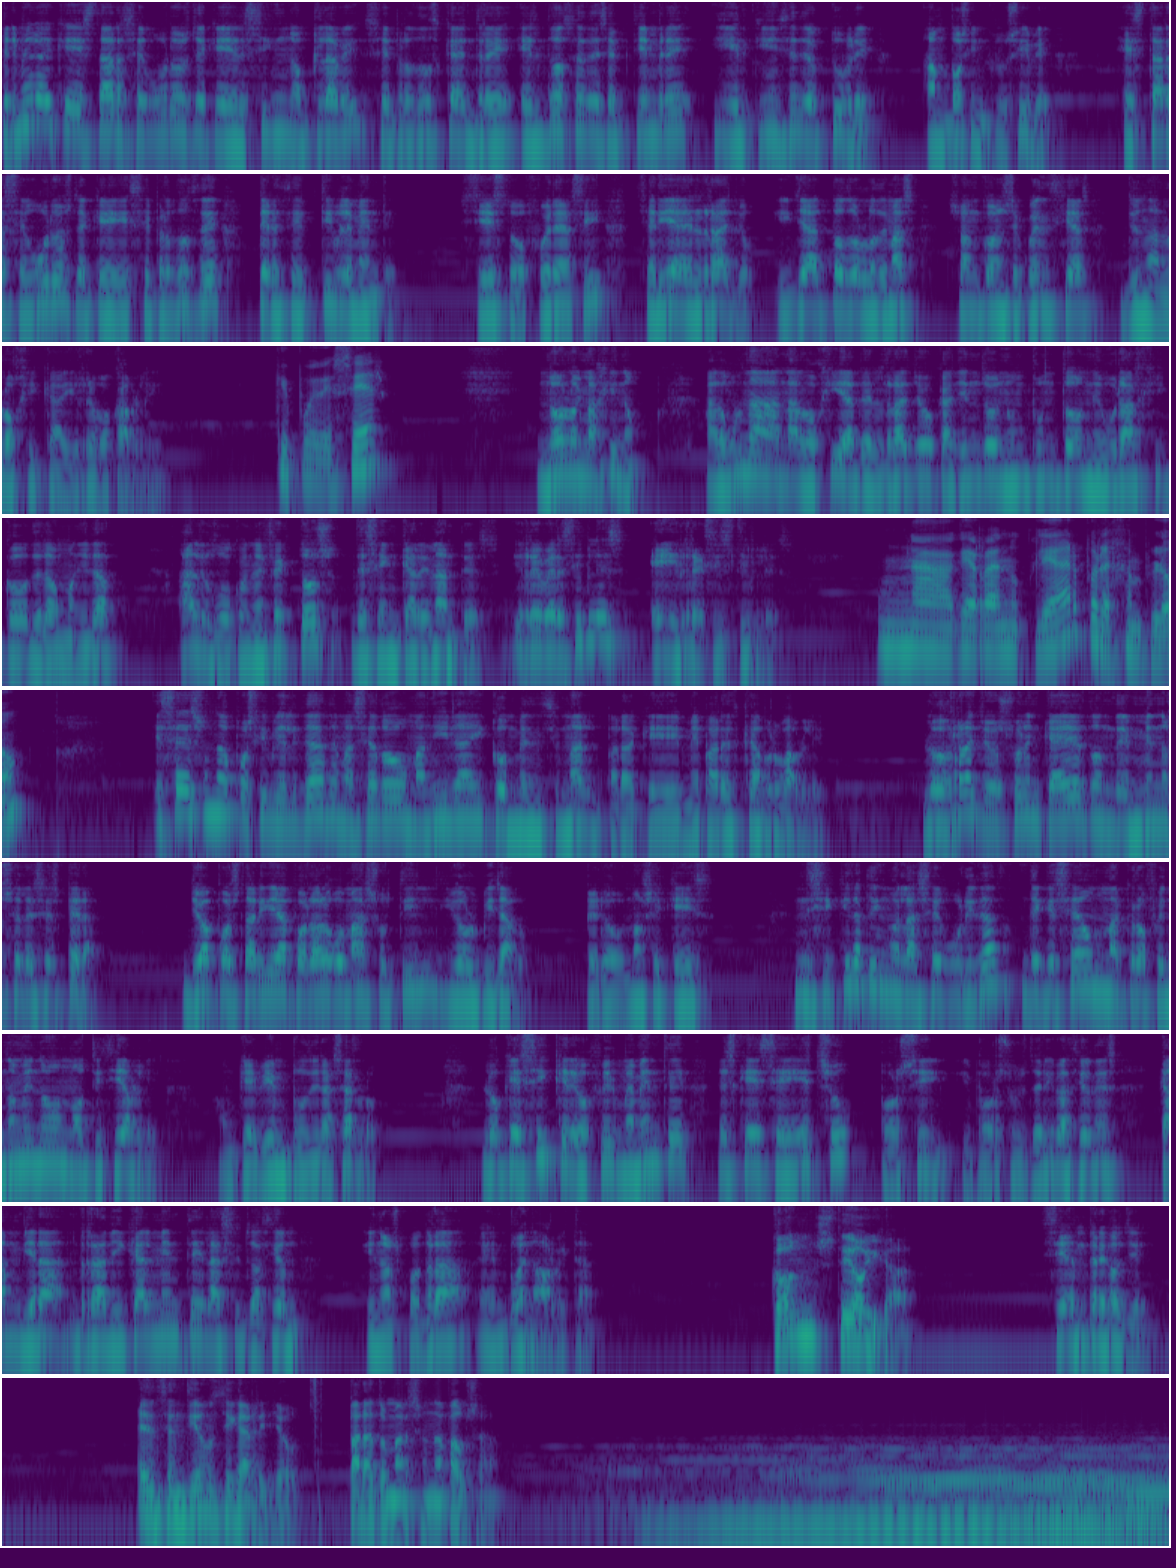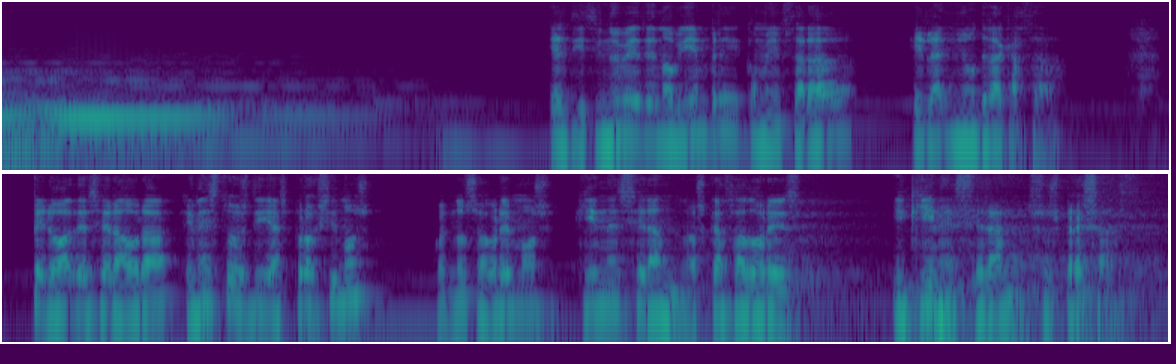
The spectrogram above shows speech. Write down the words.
Primero hay que estar seguros de que el signo clave se produzca entre el 12 de septiembre y el 15 de octubre, ambos inclusive. Estar seguros de que se produce perceptiblemente, si esto fuera así, sería el rayo, y ya todo lo demás son consecuencias de una lógica irrevocable. ¿Qué puede ser? No lo imagino. Alguna analogía del rayo cayendo en un punto neurálgico de la humanidad. Algo con efectos desencadenantes, irreversibles e irresistibles. ¿Una guerra nuclear, por ejemplo? Esa es una posibilidad demasiado manida y convencional para que me parezca probable. Los rayos suelen caer donde menos se les espera, yo apostaría por algo más sutil y olvidado, pero no sé qué es. Ni siquiera tengo la seguridad de que sea un macrofenómeno noticiable, aunque bien pudiera serlo. Lo que sí creo firmemente es que ese hecho, por sí y por sus derivaciones, cambiará radicalmente la situación y nos pondrá en buena órbita. Conste oiga. Siempre oye. Encendió un cigarrillo para tomarse una pausa. el 19 de noviembre comenzará el año de la caza. Pero ha de ser ahora, en estos días próximos, cuando sabremos quiénes serán los cazadores y quiénes serán sus presas.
